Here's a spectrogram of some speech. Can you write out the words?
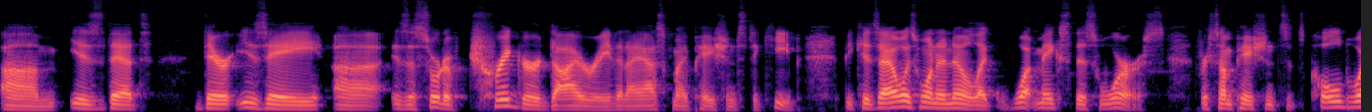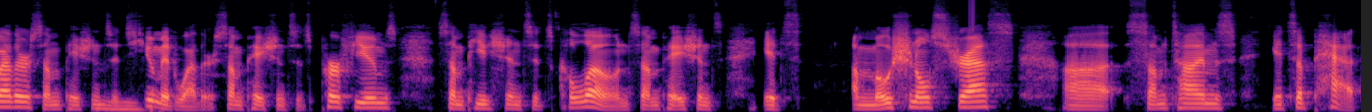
um, is that there is a uh, is a sort of trigger diary that I ask my patients to keep because I always want to know like what makes this worse. For some patients, it's cold weather. Some patients, mm-hmm. it's humid weather. Some patients, it's perfumes. Some patients, it's cologne. Some patients, it's emotional stress. Uh, sometimes it's a pet,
